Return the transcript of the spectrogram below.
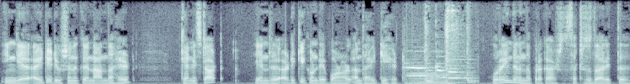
இங்கே ஐடி டிவிஷனுக்கு நான் தான் ஹெட். கேன் ஸ்டார்ட் என்று அடுக்கிக் கொண்டே போனாள் அந்த ஐடி ஹெட். உறைந்திருந்த பிரகாஷ் சற்று சுதாரித்து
